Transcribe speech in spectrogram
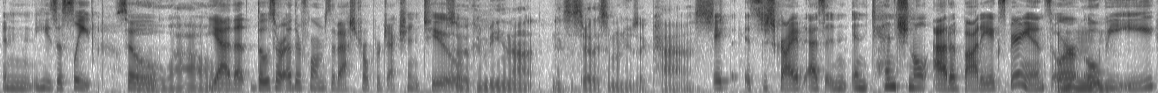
and he's asleep. So, Oh, wow. yeah, that those are other forms of astral projection too. So it can be not necessarily someone who's like passed. It, it's described as an intentional out of body experience or mm. OBE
